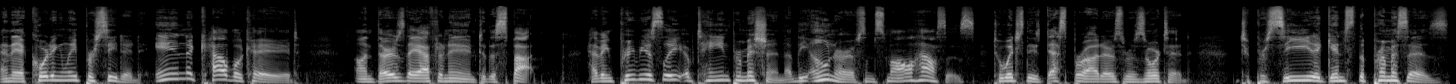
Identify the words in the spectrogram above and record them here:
and they accordingly proceeded in a cavalcade on Thursday afternoon to the spot, having previously obtained permission of the owner of some small houses to which these desperados resorted, to proceed against the premises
